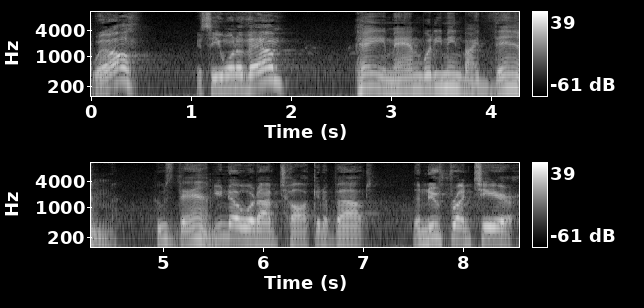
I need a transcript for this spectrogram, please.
Well, is he one of them? Hey, man, what do you mean by them? Who's them? You know what I'm talking about. The new frontier.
